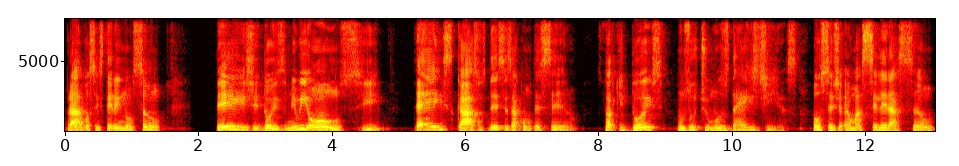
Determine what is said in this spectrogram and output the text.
Para vocês terem noção, Desde 2011, 10 casos desses aconteceram. Só que dois nos últimos 10 dias. Ou seja, é uma aceleração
